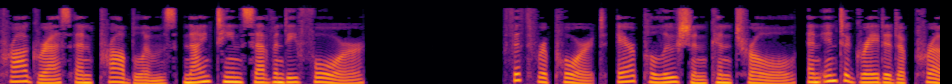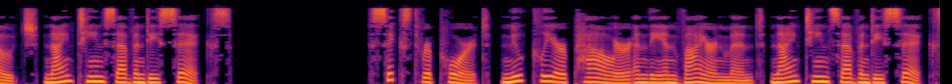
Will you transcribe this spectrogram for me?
Progress and Problems 1974. Fifth Report, Air Pollution Control, An Integrated Approach 1976. Sixth Report, Nuclear Power and the Environment 1976.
